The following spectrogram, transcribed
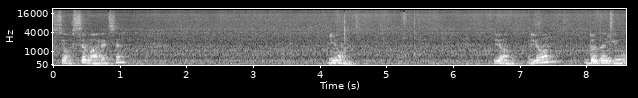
Все, все вариться. Льон. Льон. Льон додаю.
